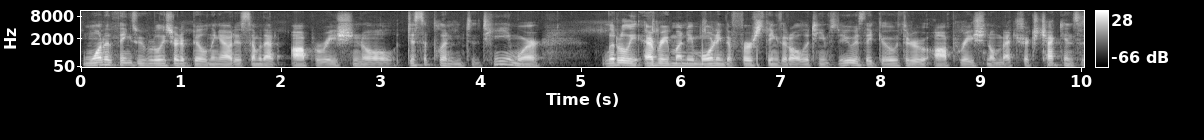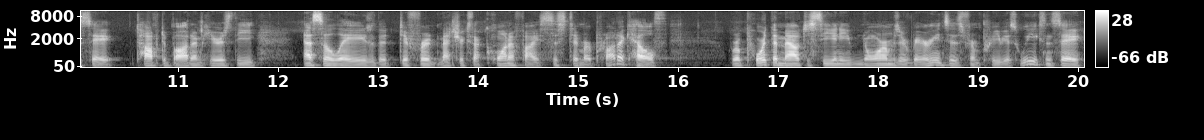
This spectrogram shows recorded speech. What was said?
one of the things we've really started building out is some of that operational discipline into the team where literally every Monday morning, the first things that all the teams do is they go through operational metrics check-ins to say top to bottom, here's the SLAs or the different metrics that quantify system or product health, report them out to see any norms or variances from previous weeks and say,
